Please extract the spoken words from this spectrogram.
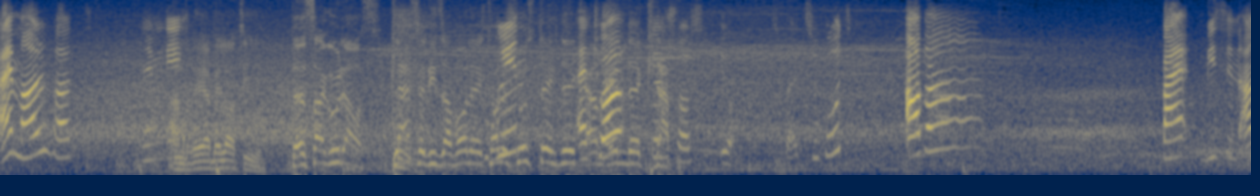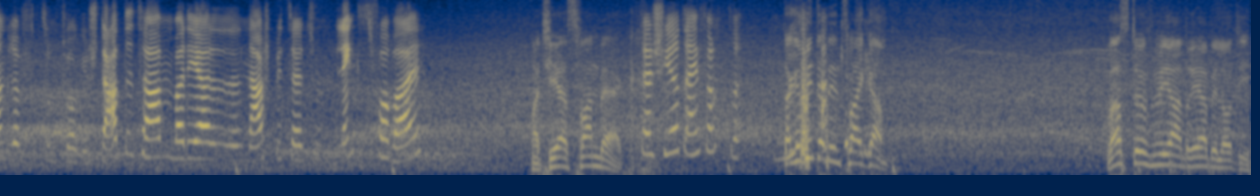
Einmal hat nämlich Andrea Bellotti. Das sah gut aus. Klasse dieser Wolle, tolle Turin Schusstechnik, ein am Tor Ende knapp. geschossen. Ja, das war zu gut. Aber bei, wie sie den Angriff zum Tor gestartet haben, war äh, Nachspielzeit schon längst vorbei. Matthias Swanberg. Der schiert einfach. Da gewinnt er den Zweikampf. Was dürfen wir Andrea Bellotti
